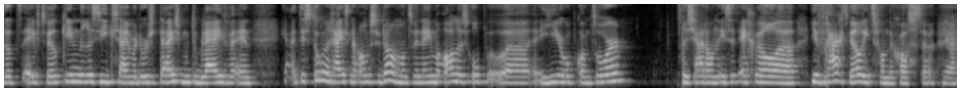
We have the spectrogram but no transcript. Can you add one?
dat eventueel kinderen ziek zijn waardoor ze thuis moeten blijven. En ja, het is toch een reis naar Amsterdam, want we nemen alles op uh, hier op kantoor. Dus ja, dan is het echt wel. Uh, je vraagt wel iets van de gasten. Ja.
